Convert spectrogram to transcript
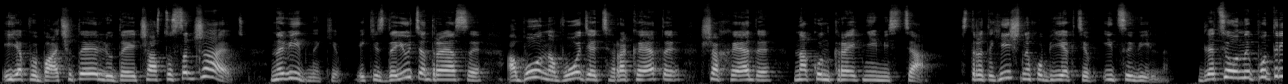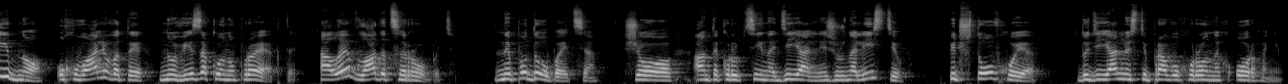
І як ви бачите, людей часто саджають навідників, які здають адреси або наводять ракети, шахеди на конкретні місця стратегічних об'єктів і цивільних. Для цього не потрібно ухвалювати нові законопроекти, але влада це робить. Не подобається, що антикорупційна діяльність журналістів підштовхує до діяльності правоохоронних органів.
